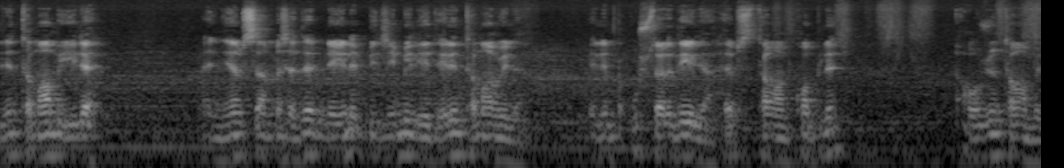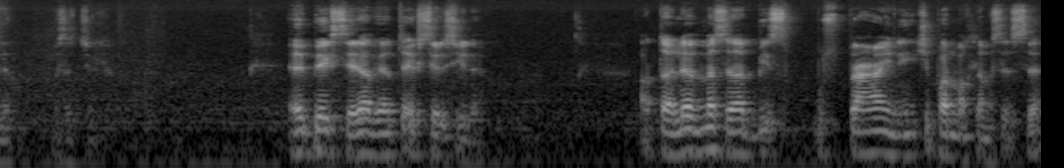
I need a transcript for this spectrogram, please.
Elin tamamı ile. En yemsah mesede neyle? Bir cemil yedi. Elin tamamıyla. Elin uçları değil yani. Hepsi tamam komple. Avucun tamamıyla mesedecek. El bir ekseri veyahut da ekserisiyle. Hatta lev mesela biz usba'ayni iki parmakla mesetse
